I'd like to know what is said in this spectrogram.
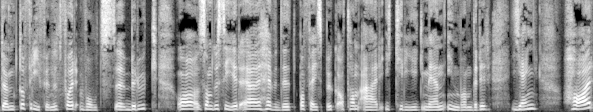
dømt og frifunnet for voldsbruk. Og som du sier, hevdet på Facebook at han er i krig med en innvandrergjeng. Har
